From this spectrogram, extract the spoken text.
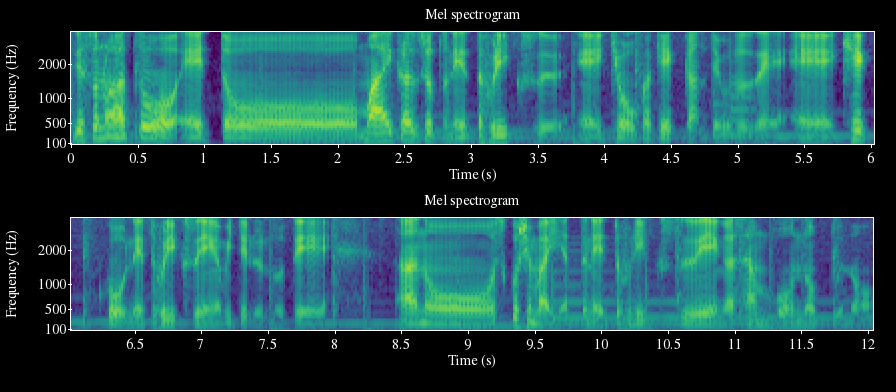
で、その後、えっ、と、まあ、相変わらずちょっとネットフリックス、えー、強化月間ということで、えー、結構ネットフリックス映画見てるので、あのー、少し前にやったネットフリックス映画3本ノックの、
